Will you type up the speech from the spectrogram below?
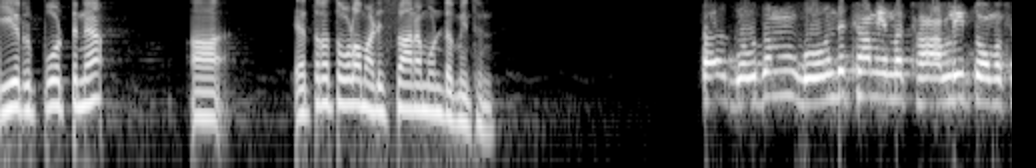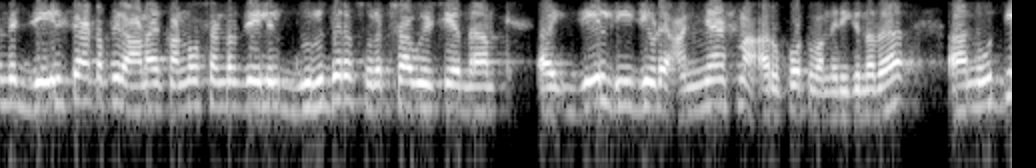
ഈ റിപ്പോർട്ടിന് എത്രത്തോളം അടിസ്ഥാനമുണ്ട് മിഥുൻ? ഗൗതം ഗോവിന്ദസ്വാമി എന്ന ചാർലി തോമസിന്റെ ജയിൽ ചാട്ടത്തിലാണ് കണ്ണൂർ സെൻട്രൽ ജയിലിൽ ഗുരുതര സുരക്ഷാ വീഴ്ചയെന്ന് ജയിൽ ഡി ജിയുടെ അന്വേഷണ റിപ്പോർട്ട് വന്നിരിക്കുന്നത്. നൂറ്റി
